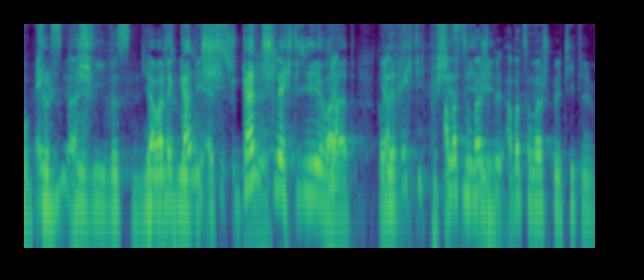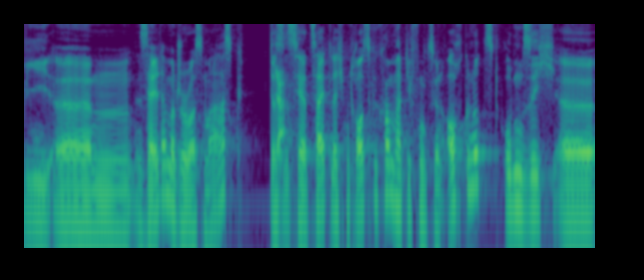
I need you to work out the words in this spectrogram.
ein exklusives New ja, aber eine ganz, 3DS-Spiel. ganz schlechte Idee war Ja, das. War ja. eine richtig beschissene aber zum, Beispiel, Idee. aber zum Beispiel Titel wie ähm, Zelda Majora's Mask, das Ja. ist ja zeitgleich mit rausgekommen, hat die Funktion auch genutzt, um sich äh,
